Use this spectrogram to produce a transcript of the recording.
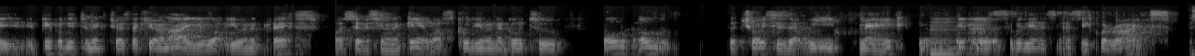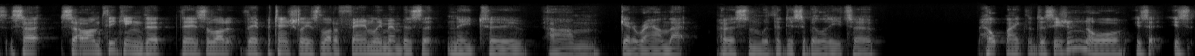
Eh, people need to make choice like you and I. You what you want to dress, what service you want to get, what school you want to go to, all all the choices that we make. Mm. People with has, has equal rights. So, so I'm thinking that there's a lot. Of, there potentially is a lot of family members that need to um, get around that person with a disability to help make the decision, or is it is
